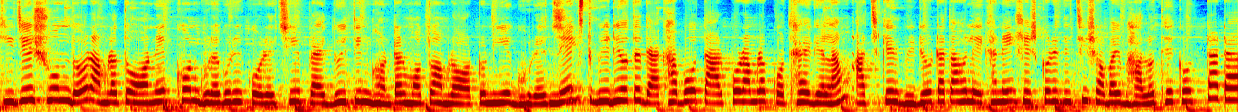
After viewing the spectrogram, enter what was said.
কি যে সুন্দর, আমরা তো অনেকক্ষণ ঘোরাঘুরি করেছি, প্রায় দুই তিন ঘণ্টার মতো আমরা অটো নিয়ে ঘুরে নেক্সট ভিডিওতে দেখাবো, তারপর আমরা কোথায় গেলাম। আজকের ভিডিওটা তাহলে এখানেই শেষ করে দিচ্ছি, সবাই ভালো থেকো, টাটা!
